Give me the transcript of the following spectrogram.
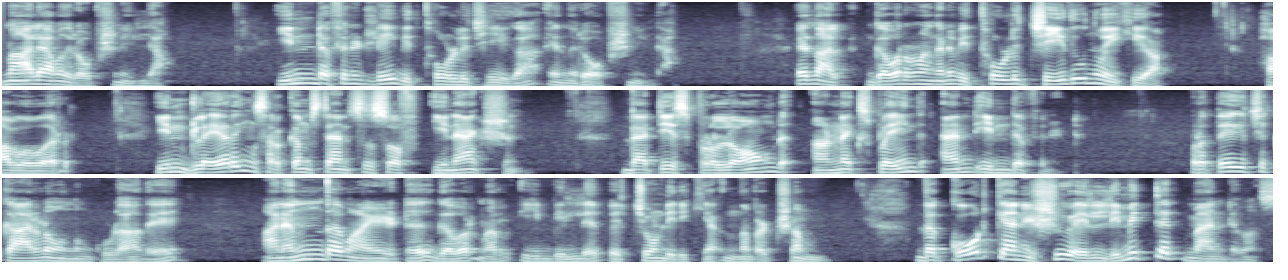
നാലാമതൊരു ഓപ്ഷൻ ഇല്ല ഇൻഡെഫിനിറ്റ്ലി വിത്ത്ഹോൾഡ് ചെയ്യുക എന്നൊരു ഓപ്ഷൻ ഇല്ല എന്നാൽ ഗവർണർ അങ്ങനെ വിത്ത്ഹോൾഡ് ചെയ്തു എന്ന് വയ്ക്കുക. However in glaring circumstances of inaction that is prolonged unexplained and indefinite പ്രത്യേകിച്ച് കാരണമൊന്നും കൂടാതെ അനന്തമായിട്ട് ഗവർണർ ഈ ബില്ല് വെച്ചുകൊണ്ടിരിക്കുന്ന പക്ഷം the court can issue a limited mandamus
